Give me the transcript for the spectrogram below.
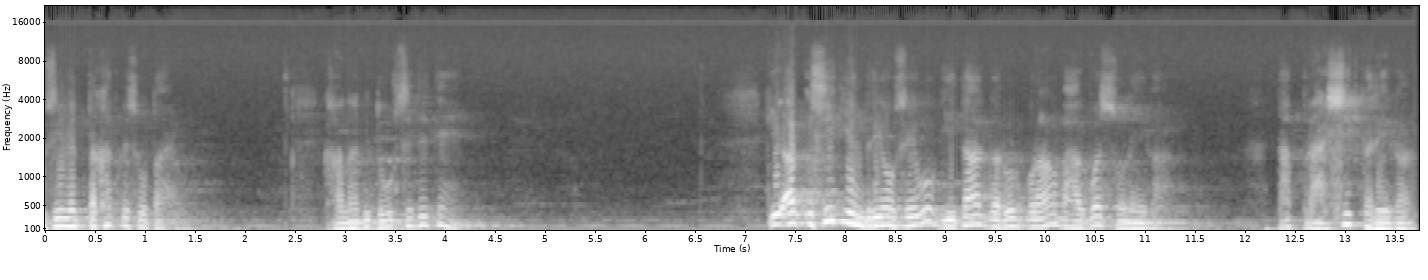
उसी में तखत पे सोता है। खाना भी दूर से देते हैं। कि अब इसी की इंद्रियों से वो गीता, गरुड़ पुराण, भागवत सुनेगा, तब प्रायश्चित करेगा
